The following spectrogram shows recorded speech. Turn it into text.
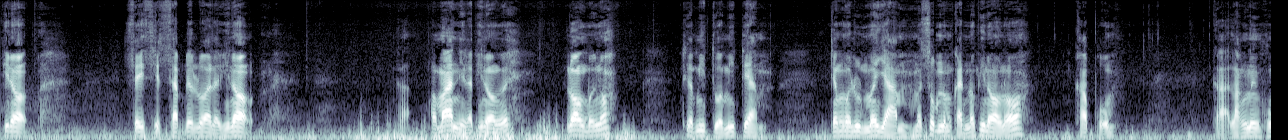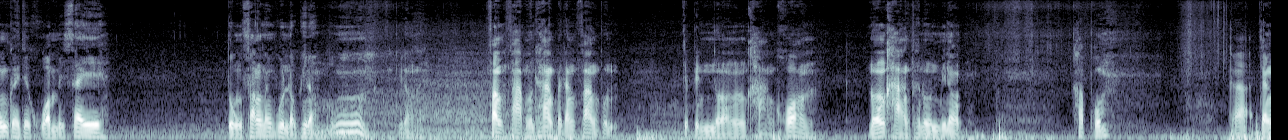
พี่น้องใส่เสร็จสับเรียบร้อยแล้วพี่น้องก็ประมาณนี้แหละพี่น้องเอ้ยลองเบิ่งเนาะเทื่อมีตัวมีแต้มจังมารุ่นมายามมาส้มน้ำกันเนาะพี่น้องเนาะครับผมกะหลังนึงผมก็จะขวมไปใส่ตรงฟังทั้งพุ่นดอกพี่น้องอื้อพี่น้องฟังฝากคนทางไปทางฟังพุ่นจะเป็นน้องขางคล้องน้องขางถนนพี่น้องครับผมกะจัง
